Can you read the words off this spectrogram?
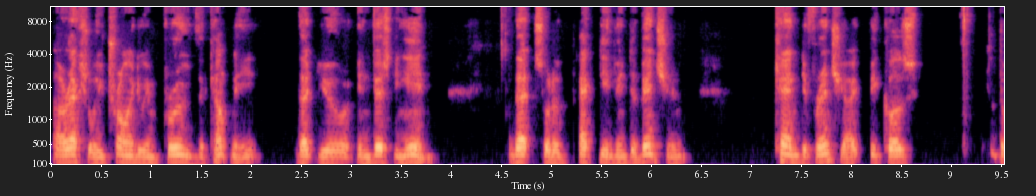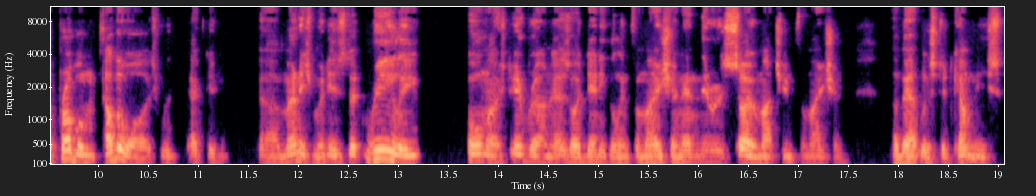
are actually trying to improve the company that you're investing in. That sort of active intervention can differentiate because the problem otherwise with active uh, management is that really almost everyone has identical information and there is so much information about listed companies.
